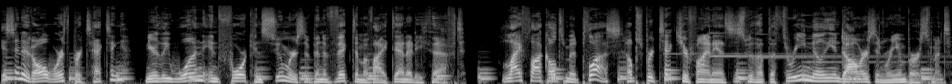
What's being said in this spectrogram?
Isn't it all worth protecting? Nearly one in four consumers have been a victim of identity theft. LifeLock Ultimate Plus helps protect your finances with up to $3 million in reimbursement.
